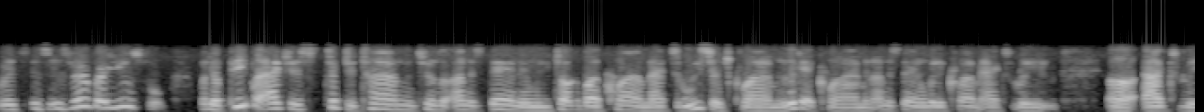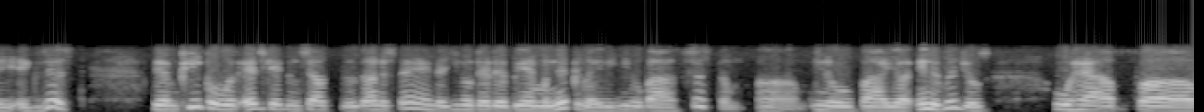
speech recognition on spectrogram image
it's, it's, very very useful. But if people actually took the time in terms of understanding when you talk about crime, and actually research crime and look at crime and understand where the crime actually uh, actually exists, then people would educate themselves to understand that you know that they're being manipulated you know by a system, um, you know by uh, individuals who have uh,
